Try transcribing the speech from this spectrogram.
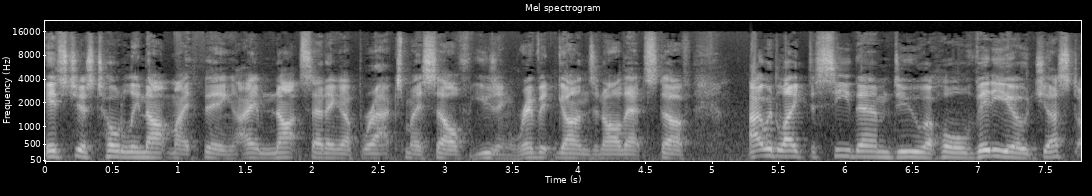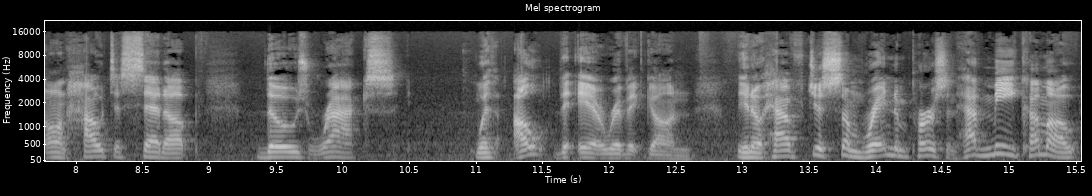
It's just totally not my thing. I am not setting up racks myself using rivet guns and all that stuff. I would like to see them do a whole video just on how to set up those racks without the air rivet gun. You know, have just some random person, have me come out,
